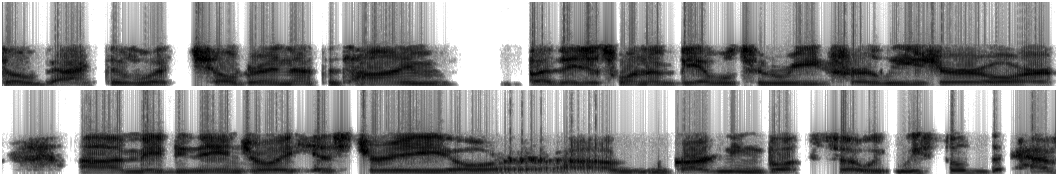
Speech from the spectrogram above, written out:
so active with children at the time, but they just want to be able to read for leisure, or uh, maybe they enjoy history or um, gardening books. So we, we still have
